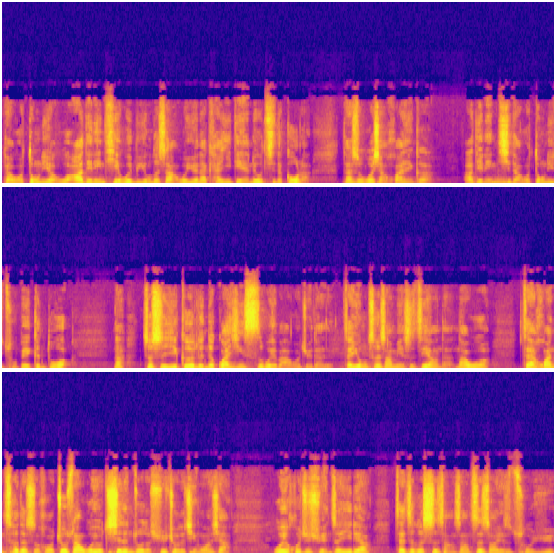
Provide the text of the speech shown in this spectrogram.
对吧？我动力要我二点零 T 也未必用得上，我原来开一点六 T 的够了，但是我想换一个二点零 T 的，我动力储备更多。那这是一个人的惯性思维吧？我觉得在用车上面是这样的。那我在换车的时候，就算我有七人座的需求的情况下，我也会去选择一辆在这个市场上至少也是处于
